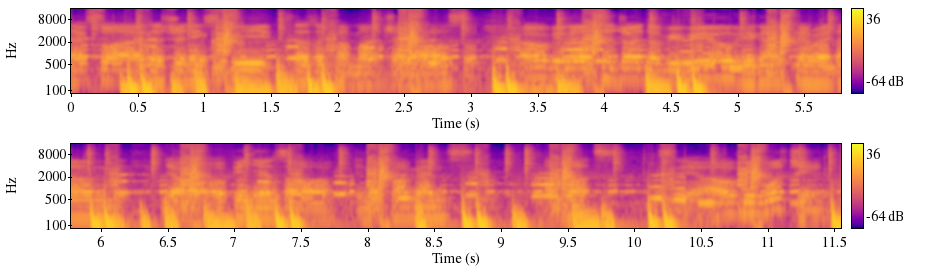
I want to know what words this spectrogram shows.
that's why the shooting speed doesn't come much at all. So I hope you guys enjoyed the review. You guys can write down your opinions or in the comments watching.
